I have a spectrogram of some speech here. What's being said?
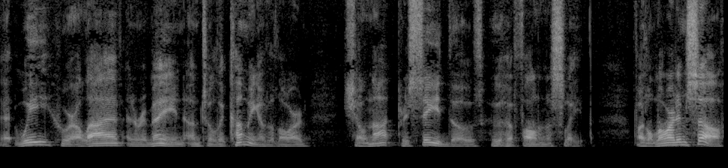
that we who are alive and remain until the coming of the Lord shall not precede those who have fallen asleep. For the Lord himself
